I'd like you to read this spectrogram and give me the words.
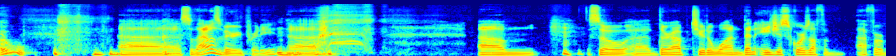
Oh, Uh, so that was very pretty. Mhm. Uh, um, so uh, they're up two to one. Then Aegis scores off of after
